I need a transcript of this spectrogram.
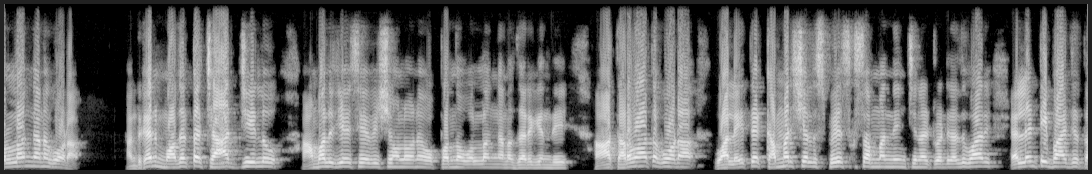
ఉల్లంఘన కూడా. అందుకని మొదట ఛార్జీలు అమలు చేసే విషయంలోనే ఒప్పందం ఉల్లంఘన జరిగింది. ఆ తర్వాత కూడా వాళ్ళైతే కమర్షియల్ స్పేస్కి సంబంధించినటువంటి అది వారి ఎల్ఎన్టీ బాధ్యత.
